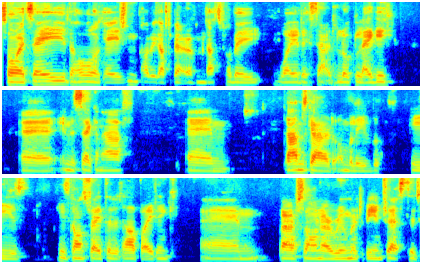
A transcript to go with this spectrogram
So I'd say the whole occasion probably got the better of them. That's probably why they started to look leggy uh, in the second half. Um, Damsgaard, unbelievable. He's he's gone straight to the top. I think. Um, Barcelona are rumored to be interested.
